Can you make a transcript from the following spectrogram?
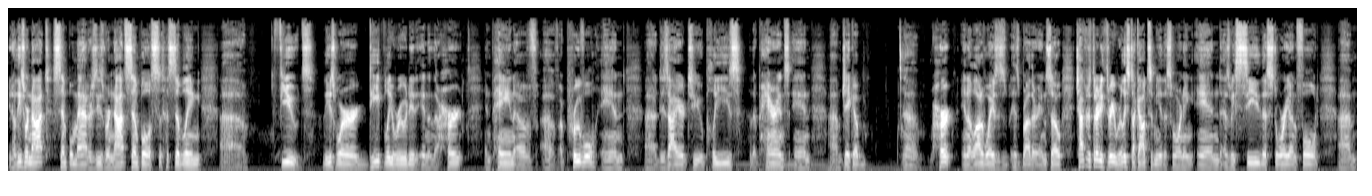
you know, these were not simple matters. These were not simple sibling uh, feuds. These were deeply rooted in the hurt and pain of, of approval and uh, desire to please their parents. And um, Jacob uh, hurt in a lot of ways his, his, brother. And so, chapter 33 really stuck out to me this morning. And as we see this story unfold, um,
